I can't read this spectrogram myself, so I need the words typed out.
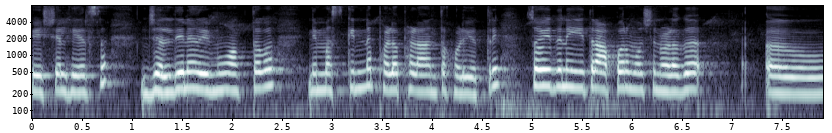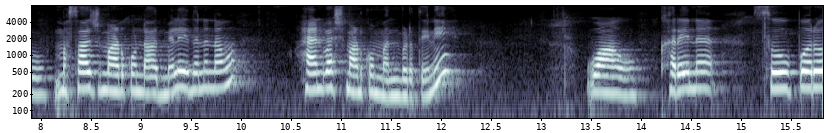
ಫೇಶಿಯಲ್ ಹೇರ್ಸ್ ಜಲ್ದಿನೇ ರಿಮೂವ್ ಆಗ್ತವೆ. ನಿಮ್ಮ ಸ್ಕಿನ್ನ ಫಳ ಫಳ ಅಂತ ಹೊಳೆಯುತ್ತೆ ರೀ ಸೊ ಇದನ್ನು ಈ ಥರ ಅಪ್ಪರ್ ಮೋಷನ್ ಒಳಗೆ ಮಸಾಜ್ ಮಾಡ್ಕೊಂಡಾದ್ಮೇಲೆ ಇದನ್ನು ನಾವು ಹ್ಯಾಂಡ್ ವಾಶ್ ಮಾಡ್ಕೊಂಡು ಬಂದುಬಿಡ್ತೀನಿ. ವಾವ್ ಖರೇನ ಸೂಪರೋ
